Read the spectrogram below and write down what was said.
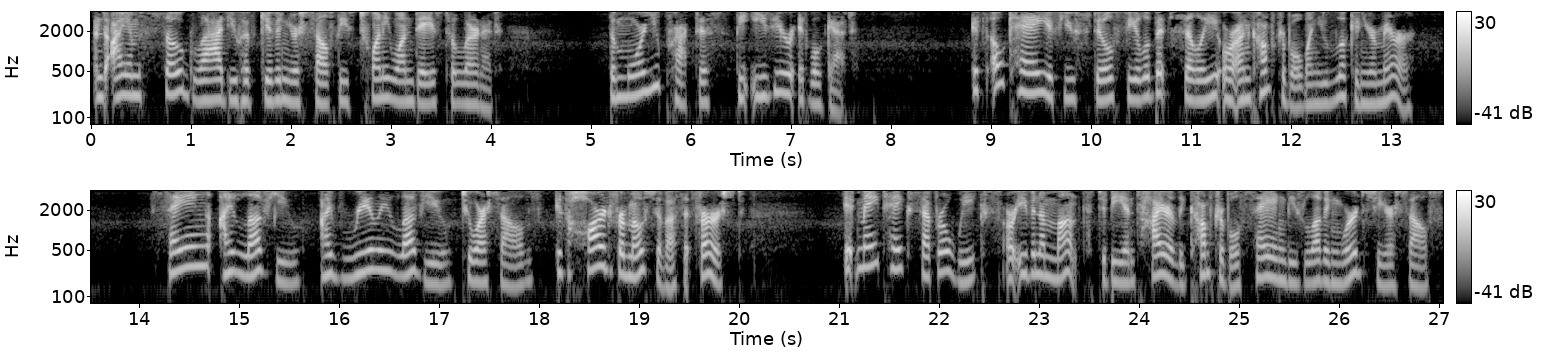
and I am so glad you have given yourself these 21 days to learn it. The more you practice, the easier it will get. It's okay if you still feel a bit silly or uncomfortable when you look in your mirror. Saying, I love you, I really love you to ourselves is hard for most of us at first. It may take several weeks or even a month to be entirely comfortable saying these loving words to yourself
